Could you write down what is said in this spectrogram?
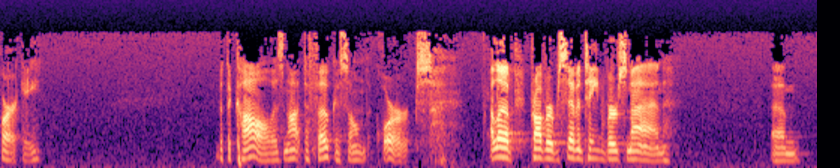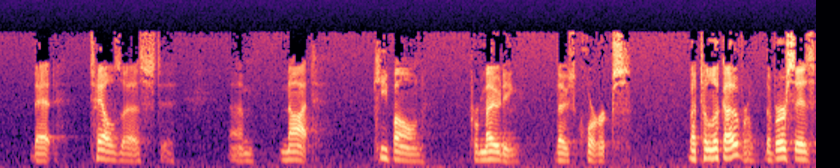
quirky. But the call is not to focus on the quirks. I love Proverbs 17, verse 9, um, that tells us to um, not keep on promoting those quirks, but to look over them. The verse is,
